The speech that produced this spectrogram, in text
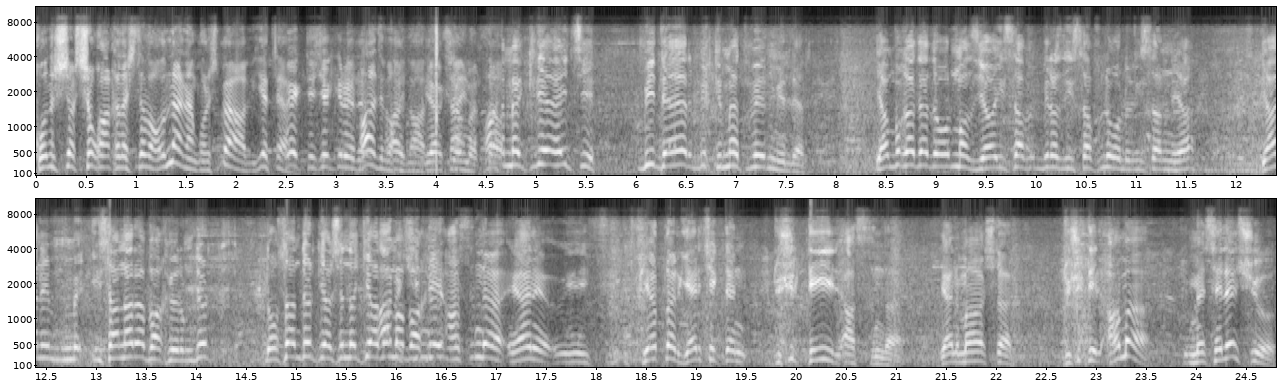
konuşacak çok arkadaşlar var. Onlarla konuş be abi yeter. Peki teşekkür ederim. Hadi bakayım abi. İyi akşamlar. Sayın- Sağ ol. Emekliye hiç bir değer, bir kıymet vermiyorlar. Ya bu kadar da olmaz ya. İnsaf, biraz insaflı olur insan ya. Yani insanlara bakıyorum. 4 94 yaşındaki adama Abi şimdi bakıyorum. aslında yani e, fiyatlar gerçekten düşük değil aslında. Yani maaşlar düşük değil ama mesele şu.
